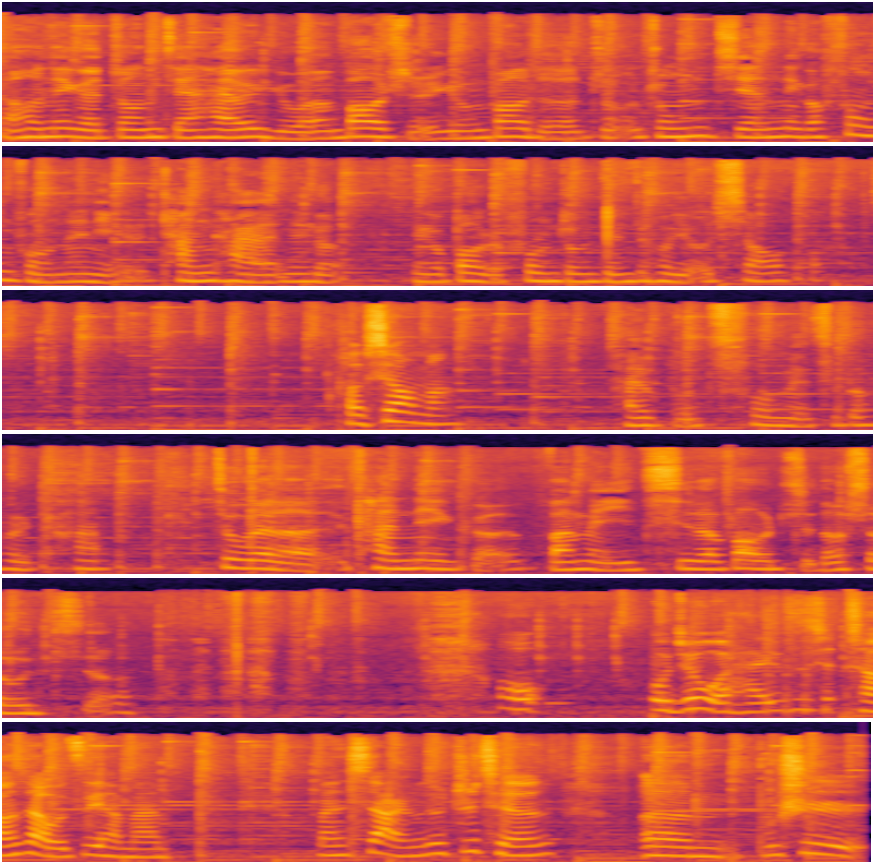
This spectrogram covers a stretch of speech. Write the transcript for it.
然后那个中间还有语文报纸，语文报纸的中中间那个缝缝那里摊开那个那个报纸缝中间就会有笑话，好笑吗？还不错，每次都会看，就为了看那个把每一期的报纸都收集了。哦，我觉得我还是想想起来，我自己还蛮蛮吓人的。就之前，嗯，不是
